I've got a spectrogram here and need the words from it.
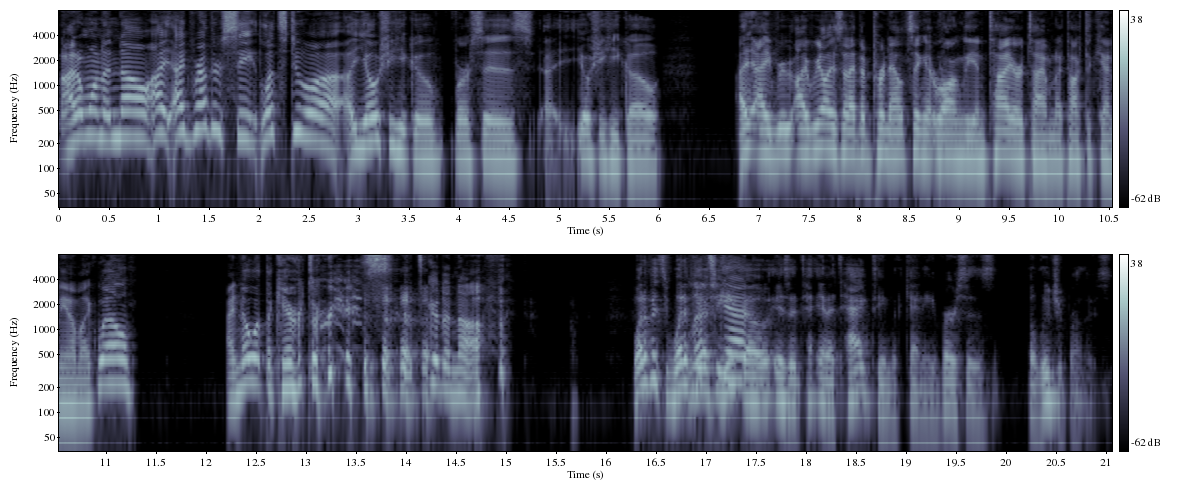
I don't want to know. I I'd rather see. Let's do a, a Yoshihiko versus uh, Yoshihiko. I I, re- I realize that I've been pronouncing it wrong the entire time when I talk to Kenny, and I'm like, well, I know what the character is. That's good enough. What if it's what if Let's Yoshihiko is a ta- in a tag team with Kenny versus the Lucha Brothers?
